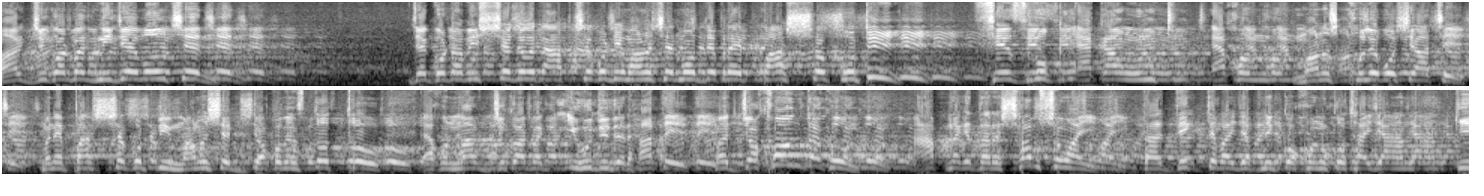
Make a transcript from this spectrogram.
মার্ক জুকারবার্গ নিজে বলছেন যে গোটা বিশ্ব জগতে আটশো কোটি মানুষের মধ্যে প্রায় পাঁচশো কোটি ফেসবুক অ্যাকাউন্ট এখন মানুষ খুলে বসে আছে। মানে পাঁচশো কোটি মানুষের ডকুমেন্টস তথ্য এখন মার্ক জুকারবার্গ ইহুদিদের হাতে। মানে যখন তখন আপনাকে তারা সব সময় তারা দেখতে পায় যে আপনি কখন কোথায় যান, কি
